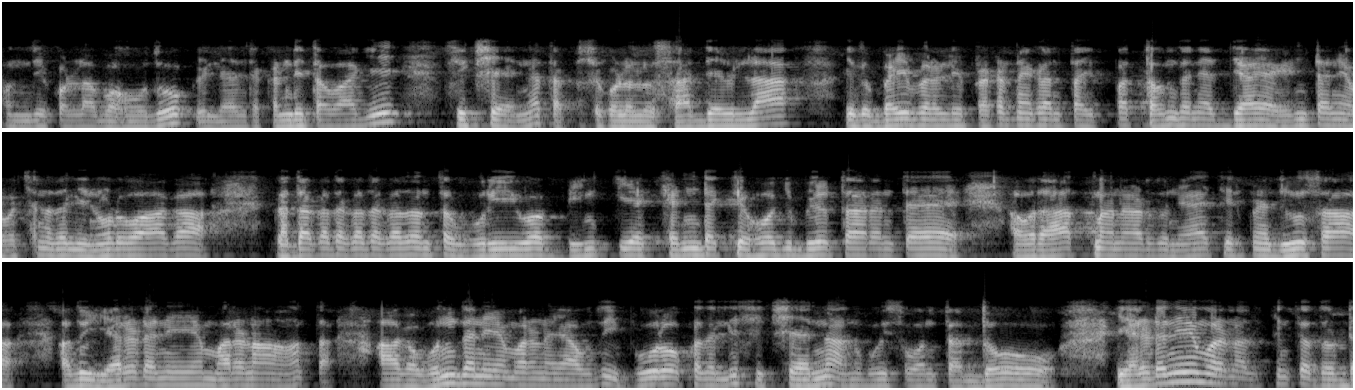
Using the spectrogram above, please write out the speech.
ಹೊಂದಿಕೊಳ್ಳಬಹುದು. ಇಲ್ಲದ್ರೆ ಖಂಡಿತವಾಗಿ ಶಿಕ್ಷೆಯನ್ನು ತಪ್ಪಿಸಿಕೊಳ್ಳಲು ಸಾಧ್ಯವಿಲ್ಲ. ಇದು ಬೈಬಲಲ್ಲಿ ಪ್ರಕಟಣೆ ಗ್ರಂಥ ಇಪ್ಪತ್ತೊಂದನೇ ಅಧ್ಯಾಯ ಎಂಟನೇ ವಚನದಲ್ಲಿ ನೋಡುವಾಗ ಗದ ಗದ ಗದ ಗದಂತ ಉರಿಯುವ ಬೆಂಕಿಯ ಕೆಂಡಕ್ಕೆ ಹೋಗಿ ಬೀಳ್ತಾರಂತೆ. ಅವರ ಆತ್ಮ ನಾಡ್ದು ನ್ಯಾಯ ತೀರ್ಪಿನ ದಿವಸ ಅದು ಎರಡನೆಯ ಮರಣ ಅಂತ. ಆಗ ಒಂದನೆಯ ಮರಣ ಯಾವುದು? ಈ ಭೂಲೋಕದಲ್ಲಿ ಶಿಕ್ಷೆಯನ್ನು ಅನುಭವಿಸುವಂಥದ್ದು. ಎರಡನೇ ಮರಣ, ಅದಕ್ಕಿಂತ ದೊಡ್ಡ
